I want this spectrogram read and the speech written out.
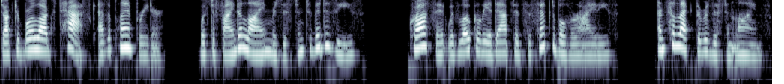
Dr. Borlaug's task as a plant breeder was to find a line resistant to the disease, cross it with locally adapted susceptible varieties, and select the resistant lines.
